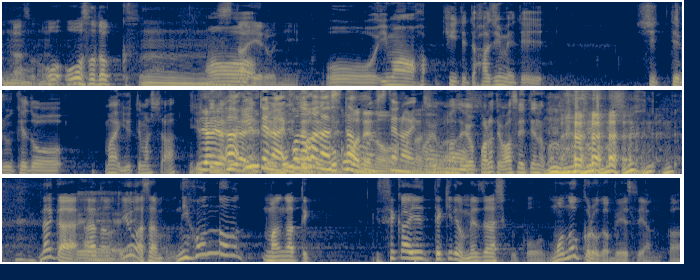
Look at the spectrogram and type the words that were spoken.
なんかそのオオーソドックスなスタイルに。おお今は聞いてて初めて知ってるけど前言ってました？言ってない。いやいやあ言ってない。この話多分してないと話思う。まだ酔っ払って忘れてんのかな。なんか、あの要はさ日本の漫画って世界的でも珍しくこうモノクロがベースやんか、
